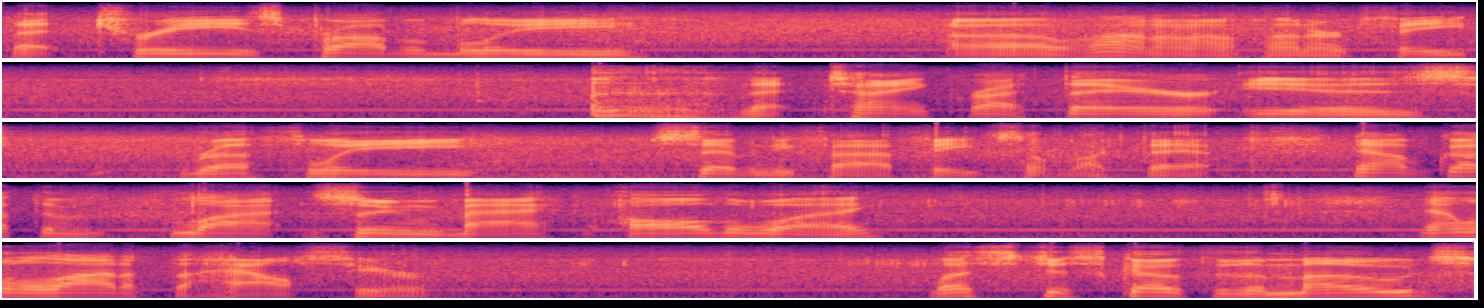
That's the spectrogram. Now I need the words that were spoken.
That tree is probably, uh, I don't know, 100 feet. that tank right there is roughly 75 feet, something like that. Now I've got the light zoomed back all the way. Now I'm going to light up the house here. Let's just go through the modes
